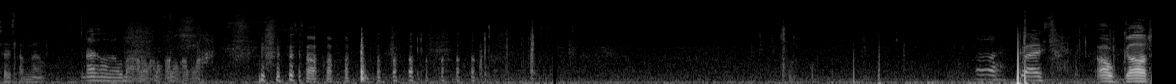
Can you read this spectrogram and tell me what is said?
Tastes like milk. Gross. Oh god.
